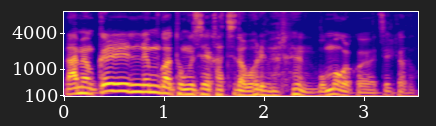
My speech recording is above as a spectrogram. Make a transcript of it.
라면 끓는과 동시에 같이 넣어버리면은 못 먹을 거예요 질겨서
